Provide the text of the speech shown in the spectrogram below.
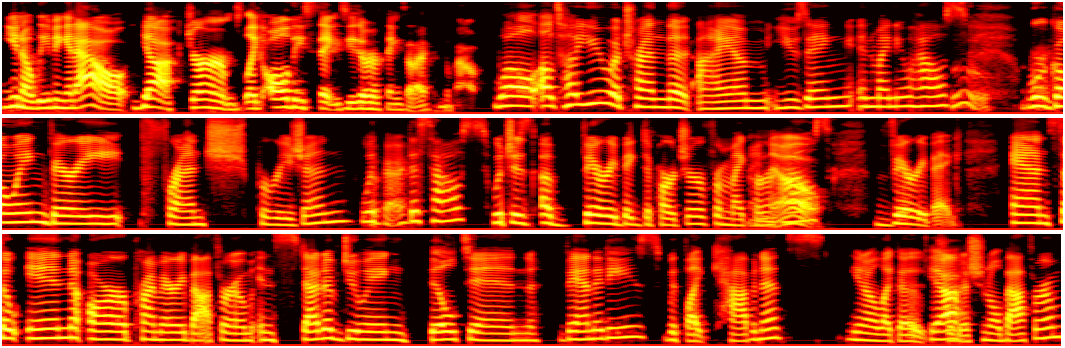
you know, leaving it out, yuck, germs, like all these things. These are things that I think about. Well, I'll tell you a trend that I am using in my new house. We're going very French Parisian with Okay. this house, which is a very big departure from my current house. Very big. And so in our primary bathroom, instead of doing built in vanities with like cabinets, you know, like a Yeah. traditional bathroom,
